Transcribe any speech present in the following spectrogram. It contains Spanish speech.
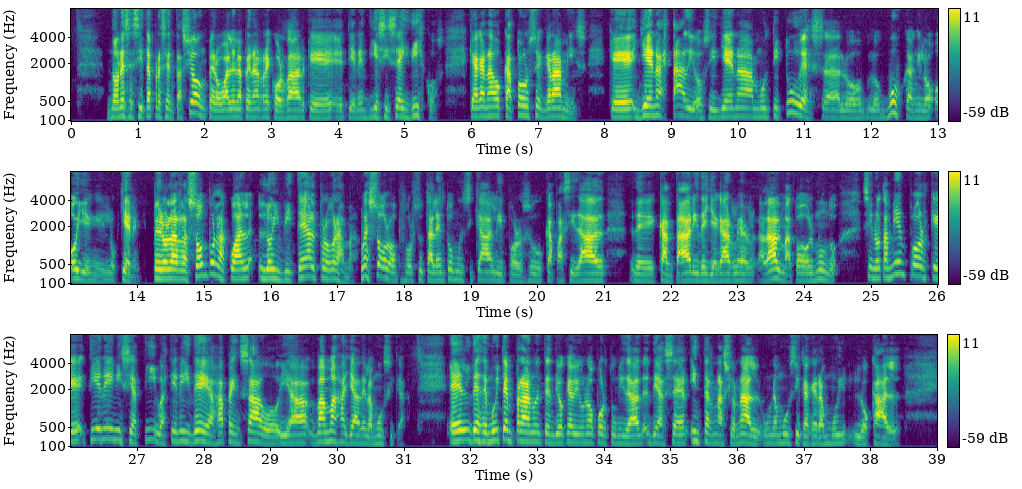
No necesita presentación, pero vale la pena recordar que eh, tiene 16 discos, que ha ganado 14 Grammys, que llena estadios y llena multitudes, eh, lo, buscan y lo oyen y lo quieren. Pero la razón por la cual lo invité al programa no es solo por su talento musical y por su capacidad de cantar y de llegarle al, al alma a todo el mundo, sino también porque tiene iniciativas, tiene ideas, ha pensado y va más allá de la música. Él desde muy temprano entendió que había una oportunidad de hacer internacional una música que era muy local.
